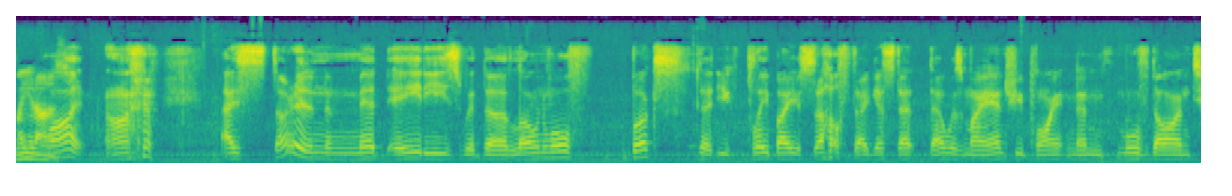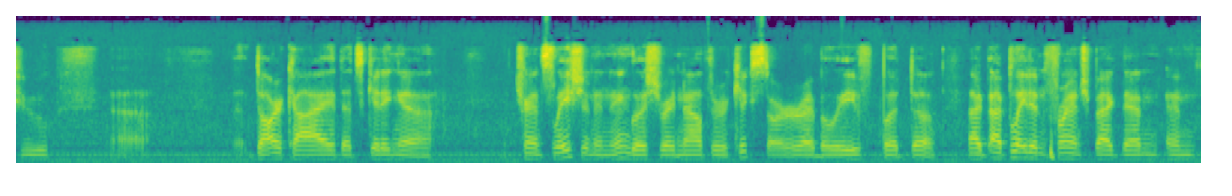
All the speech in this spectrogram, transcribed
lay it on us. Well, I, uh, I started in the mid 80s with the Lone Wolf books that you played by yourself. I guess that, that was my entry point, and then moved on to uh, Dark Eye, that's getting a translation in English right now through Kickstarter, I believe. But uh, I, I played in French back then, and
